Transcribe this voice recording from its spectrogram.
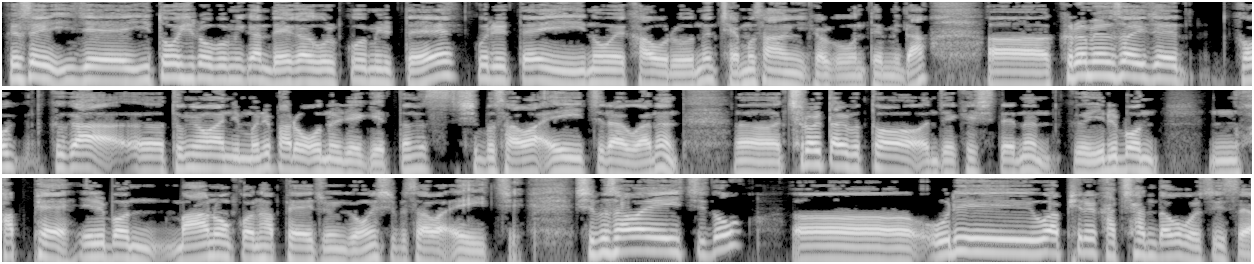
그래서 이제 이토 히로부미가 내각을 꾸밀 때 꾸릴 때 이 이노우의 가오르는 재무상이 결국은 됩니다. 어, 그러면서 이제 거, 그가 어, 등용한 인물이 바로 오늘 얘기했던 시부사와 에이치라고 하는 어, 7월 달부터 이제 게시되는 그 일본 음, 화폐, 일본 만원권 화폐의 주인공은 시부사와 에이치. 시부사와 에이치도 어, 우리와 피를 같이 한다고 볼 수 있어요.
